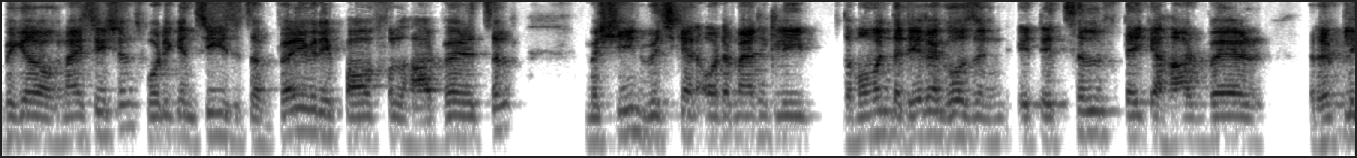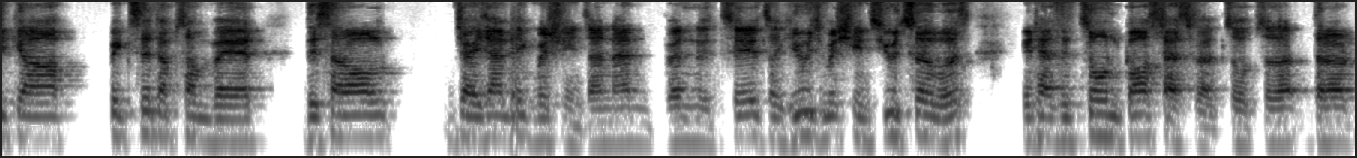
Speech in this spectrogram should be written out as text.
bigger organizations. What you can see is it's a very very powerful hardware itself machine which can automatically the moment the data goes in it itself take a hardware replica picks it up somewhere these are all gigantic machines and, and when it says it's a huge machines huge servers it has its own cost as well. So, so there are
